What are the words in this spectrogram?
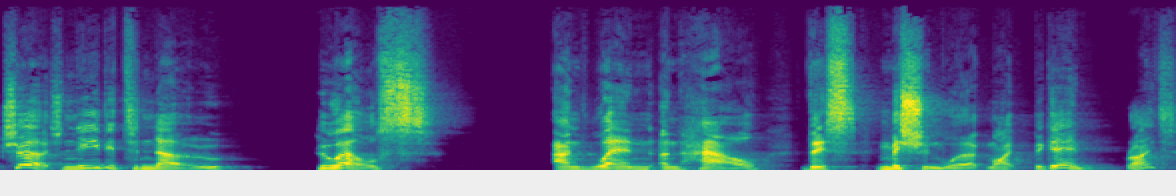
church needed to know who else and when and how this mission work might begin, right?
